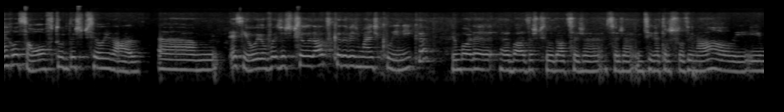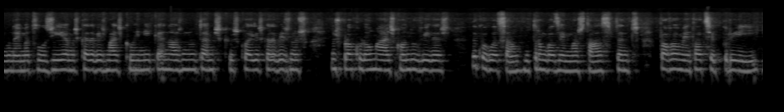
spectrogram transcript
Em relação ao futuro da especialidade, hum, é assim, eu, eu, vejo a especialidade cada vez mais clínica, embora a base da especialidade seja, seja medicina transfusional e, e imunohematologia, mas cada vez mais clínica, nós notamos que os colegas cada vez nos, nos procuram mais com dúvidas de coagulação, de trombose em hemostase, portanto, provavelmente há de ser por aí.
